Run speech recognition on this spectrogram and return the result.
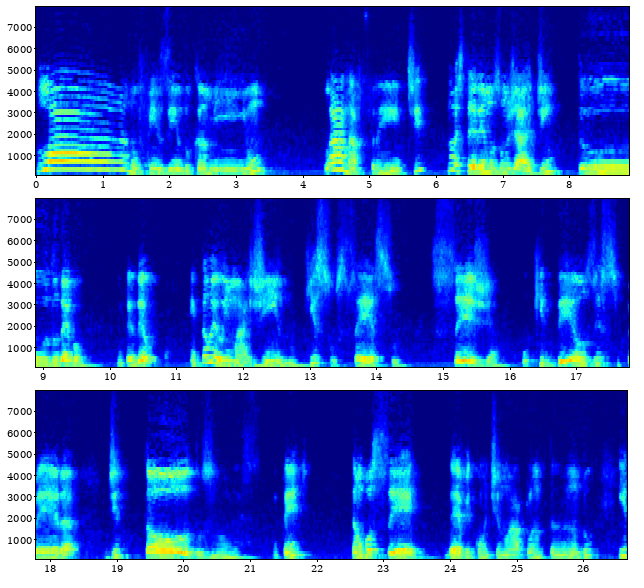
lá no finzinho do caminho, lá na frente, nós teremos um jardim tudo de bom, entendeu? Então eu imagino que sucesso seja o que Deus espera de todos nós, entende? Então você deve continuar plantando e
